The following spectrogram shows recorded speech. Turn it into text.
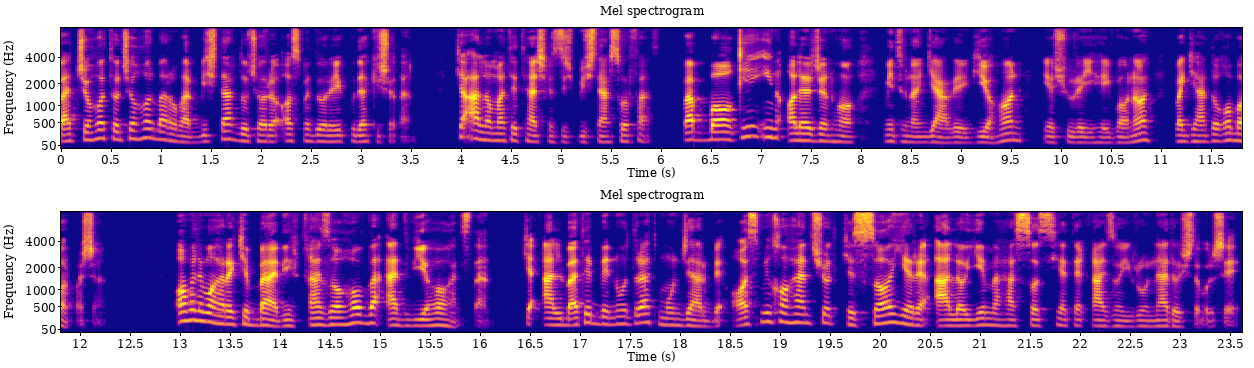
بچه ها تا چهار برابر بیشتر دچار آسم دوره کودکی شدند که علامت تشخیصش بیشتر سرفه است و باقی این آلرژن ها می‌تونن گرده گیاهان یا شوره حیوانات و گرد و غبار باشند عامل محرک بعدی غذاها و ادویه ها هستند که البته به ندرت منجر به آسمی خواهند شد که سایر علایم حساسیت غذایی رو نداشته باشه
